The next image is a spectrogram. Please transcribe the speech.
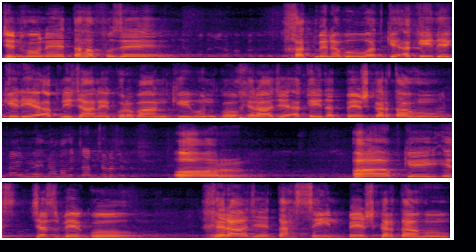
جنہوں نے تحفظ ختم نبوت کے عقیدے کے لیے اپنی جان قربان کی، ان کو خراج عقیدت پیش کرتا ہوں۔ اور آپ کے اس جذبے کو خراج تحسین پیش کرتا ہوں۔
